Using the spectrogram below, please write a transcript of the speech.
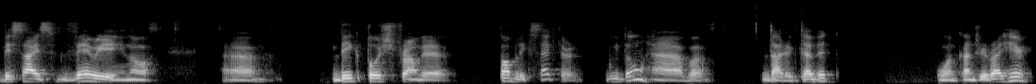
besides very, you know, uh, big push from the public sector, we don't have direct debit. One country right here.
